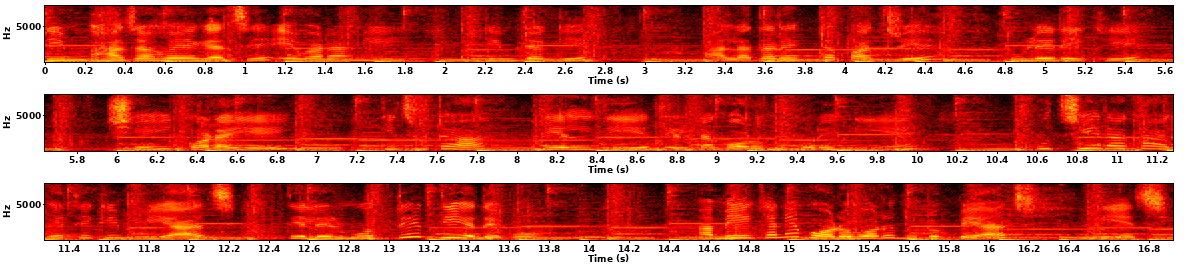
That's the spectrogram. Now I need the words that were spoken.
ডিম ভাজা হয়ে গেছে, এবার আমি ডিমটাকে আলাদার একটা পাত্রে তুলে রেখে সেই কড়াইয়েই কিছুটা তেল দিয়ে, তেলটা গরম করে নিয়ে কুচিয়ে রাখা আগে থেকে পেঁয়াজ তেলের মধ্যে দিয়ে দেব। আমি এখানে বড় বড় দুটো পেঁয়াজ দিয়েছি।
